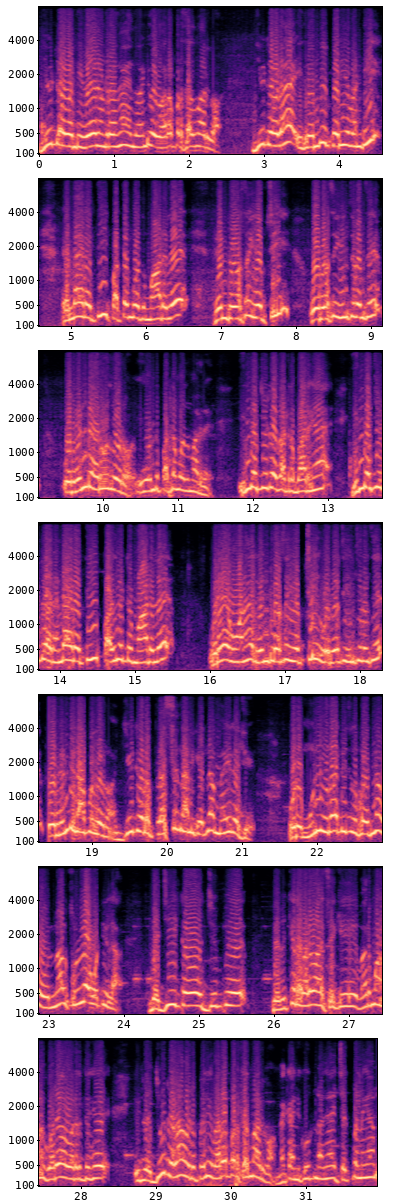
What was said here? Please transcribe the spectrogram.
ஜீட்டோ வண்டி வேணுன்றவங்க இந்த வண்டி ஒரு வரப்பிரசாதமாக இருக்கும். ஜீட்டோவில் இது வந்து பெரிய வண்டி. ரெண்டாயிரத்தி பத்தொம்போது மாடலு ரெண்டு வருஷம் எஃப்சி ஒரு வருஷம் இன்சூரன்ஸு ஒரு ரெண்டு அறுபது வரும். இது வந்து பத்தொம்போது மாடலு இந்த ஜீட்டோ காட்டுற பாருங்கள் இந்த ஜீட்டோ ரெண்டாயிரத்தி பதினெட்டு மாடலு ஒரே ஓனர் ரெண்டு வருஷம் எப்சி ஒரு வருஷம் இன்சூரன்ஸ் ஒரு ரெண்டு நாற்பது வரும். ஜிடியோட பிளஸ் என்னன்னு கேட்டா மைலேஜ் ஒரு முந்நூறுரூவா டீசல் போயிட்டுனா ஒரு நாள் ஃபுல்லாக ஓட்டிடலாம். இந்த ஜீட்டோ ஜிப்பு இந்த விற்கிற விலைவாசிக்கு வருமானம் குறைவாக வர்றதுக்கு இந்த ஜூட்டெல்லாம் ஒரு பெரிய வரப்பிரசமா இருக்கும். மெக்கானிக் கூட்டினாங்க செக் பண்ணுங்க.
